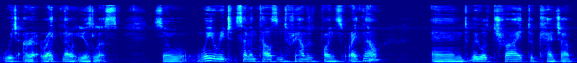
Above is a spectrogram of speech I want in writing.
which are right now useless. So we reach 7300 points right now and we will try to catch up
